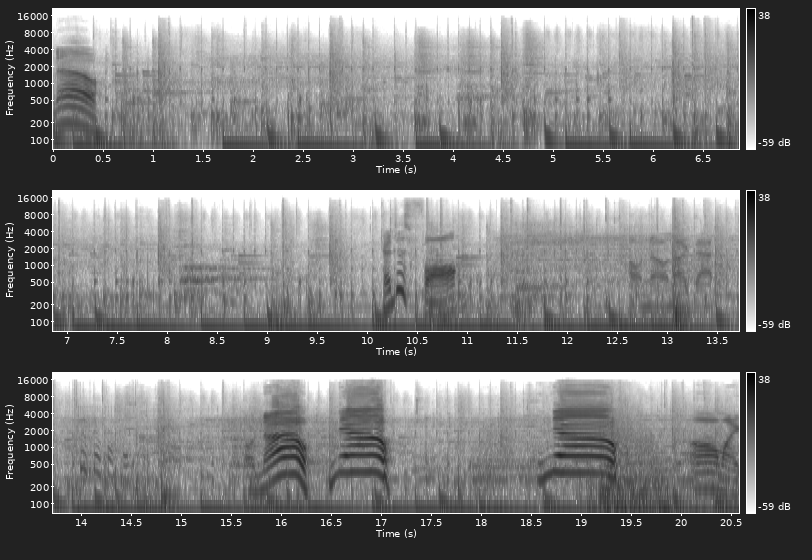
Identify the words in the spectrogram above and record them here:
No. Can I just fall? Oh no! No! No! Oh my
